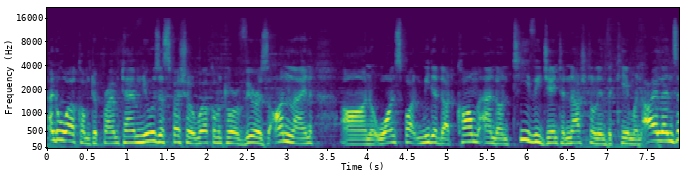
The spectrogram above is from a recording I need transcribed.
and welcome to Primetime News. A special welcome to our viewers online on onespotmedia.com and on TVJ International in the Cayman Islands.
